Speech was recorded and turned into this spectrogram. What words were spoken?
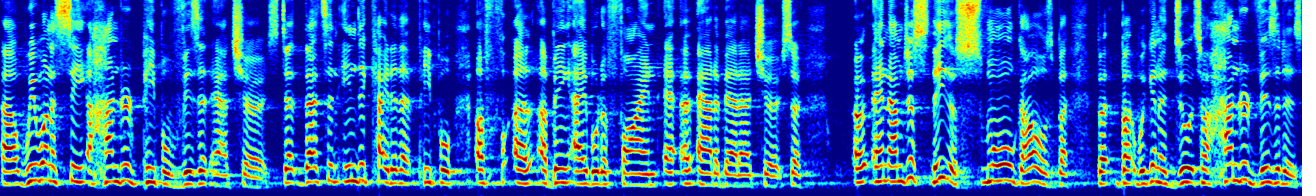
uh, we want to see 100 people visit our church. That, that's an indicator that people are, are being able to find uh, uh, out about our church. So Oh, and I'm just, these are small goals, but, but, but we're going to do it. So 100 visitors.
